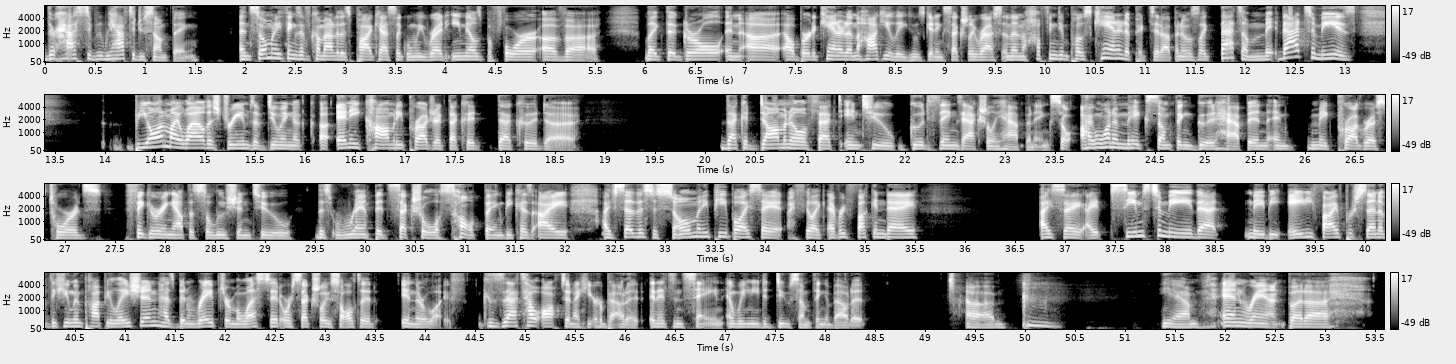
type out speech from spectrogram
there has to be we have to do something and so many things have come out of this podcast like when we read emails before of uh like the girl in uh alberta canada in the hockey league who's getting sexually harassed and then the huffington post canada picked it up and it was like that's a that to me is beyond my wildest dreams of doing a, a any comedy project that could that could uh that could domino effect into good things actually happening. So I want to make something good happen and make progress towards figuring out the solution to this rampant sexual assault thing because I I've said this to so many people. I say it I feel like every fucking day. I say it seems to me that maybe 85% of the human population has been raped or molested or sexually assaulted in their life because that's how often I hear about it and it's insane and we need to do something about it. Um yeah, and rant, but uh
